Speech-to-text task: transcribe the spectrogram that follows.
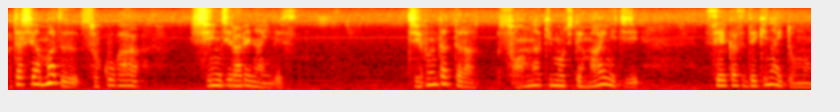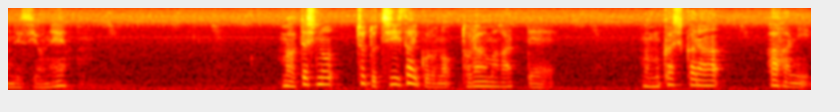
私はまずそこが信じられないんです自分だったらそんな気持ちで毎日生活できないと思うんですよねまあ私のちょっと小さい頃のトラウマがあって、昔から母に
